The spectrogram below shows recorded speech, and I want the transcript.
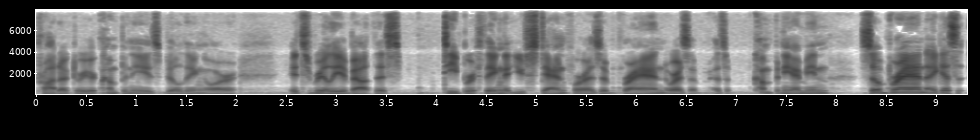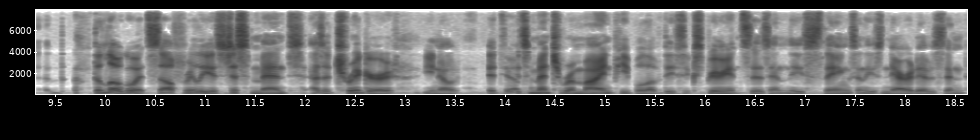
product or your company is building," or it's really about this deeper thing that you stand for as a brand or as a as a company. I mean, so brand. I guess the logo itself really is just meant as a trigger. You know, it, Yeah. it's meant to remind people of these experiences and these things and these narratives and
